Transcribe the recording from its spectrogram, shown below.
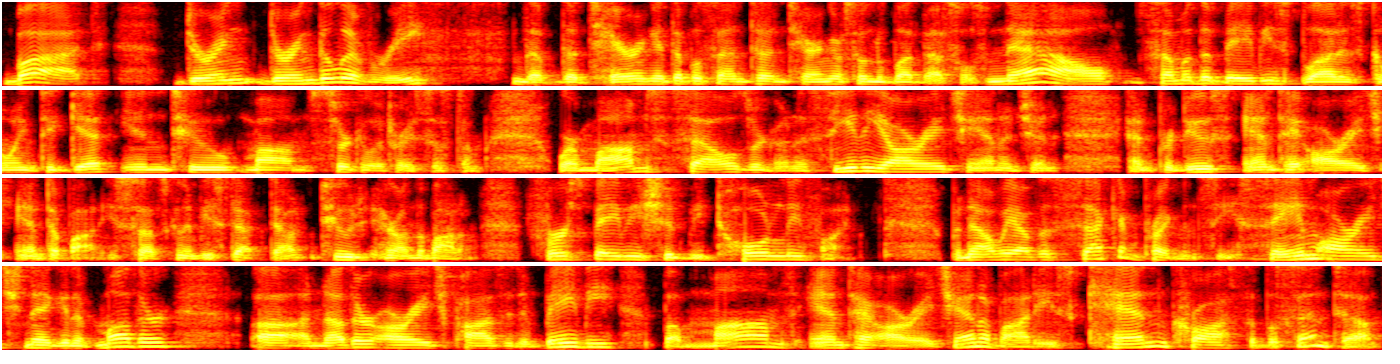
But during, during delivery, the, the tearing at the placenta and tearing of some of the blood vessels. Now, some of the baby's blood is going to get into mom's circulatory system, where mom's cells are going to see the Rh antigen and produce anti-Rh antibodies. So that's going to be step down two here on the bottom. First baby should be totally fine. But now we have the second pregnancy, same Rh negative mother, uh, another Rh positive baby, but mom's anti-Rh antibodies can cross the placenta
